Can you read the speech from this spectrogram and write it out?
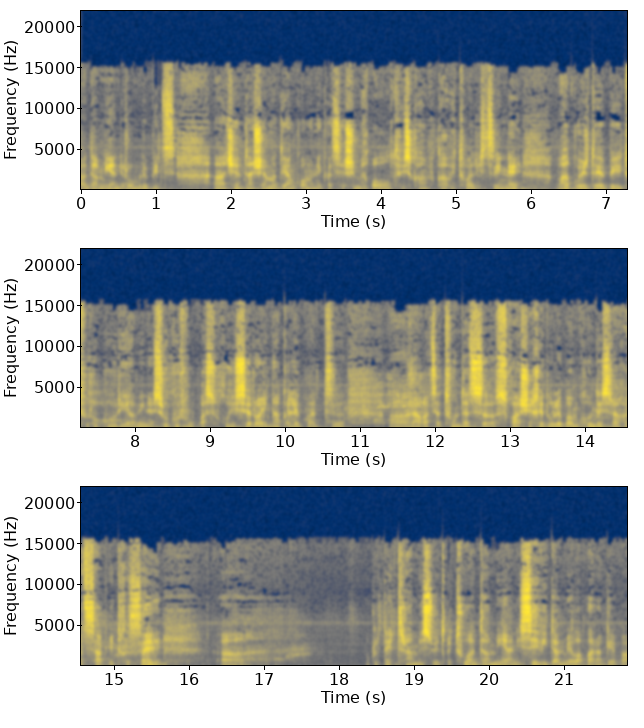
ადამიანი რომლებიც ჩემთან შემოდიან კომუნიკაციაში მე ყოველთვის გავითვალისწინე. ვაკვირდები თუ როგორია ვინეს როგორ ვუპასუხო ისე რომ აი ნაკლებად რაღაცა თუნდაც სხვა შეხედულება მქონდეს რაღაც საკითხზე მოკლედ ერთ რამეს ვიტყვი. თუ ადამიანი ზევიდან მელაპარაკება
